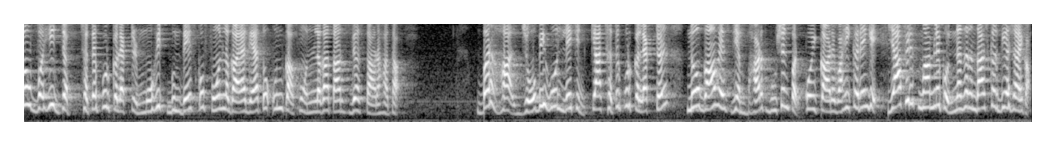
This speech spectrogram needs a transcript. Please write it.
तो वही जब छतरपुर कलेक्टर मोहित बुंदेस को फ़ोन लगाया गया तो उनका फ़ोन लगातार व्यस्त आ रहा था। बहरहाल जो भी हो लेकिन क्या छतरपुर कलेक्टर नौगांव एसडीएम भारत भूषण पर कोई कार्यवाही करेंगे या फिर इस मामले को नजरअंदाज कर दिया जाएगा?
